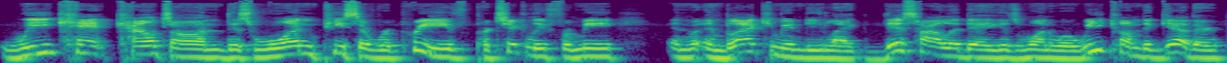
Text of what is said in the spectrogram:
we can't count on this one piece of reprieve, particularly for me in, in black community. Like this holiday is one where we come together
